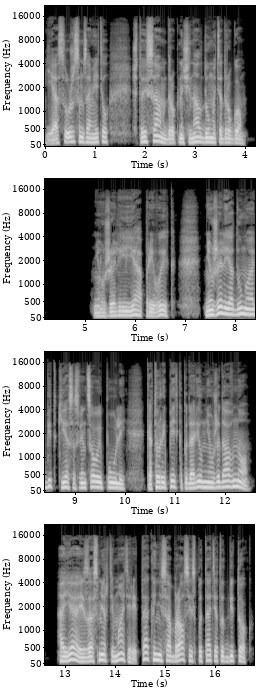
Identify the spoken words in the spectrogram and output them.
Я с ужасом заметил, что и сам вдруг начинал думать о другом. Неужели и я привык? Неужели я думаю о битке со свинцовой пулей, который Петька подарил мне уже давно, а я из-за смерти матери так и не собрался испытать этот биток?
